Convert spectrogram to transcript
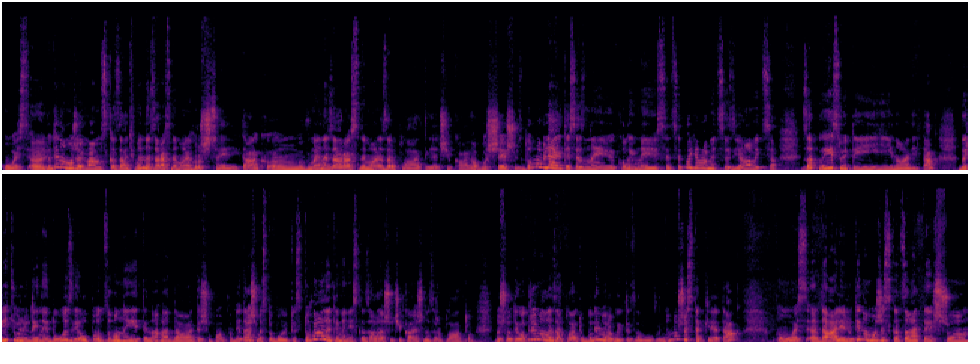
Ось е, людина може вам сказати: в мене зараз немає грошей, так, ем, в мене зараз немає зарплати, я чекаю, або ще щось. Домовляйтеся з нею, коли в неї все це появиться, з'явиться, записуйте її навіть. так. Беріть у людини дозвіл, подзвонити, нагадати, що пам'ятаєш, ми з тобою тестували, ти мені сказала, що чекаєш на зарплату. Ну що, ти отримала зарплату, будемо робити замовлення. Ну, щось таке, так? Ось е, далі людина може сказати, що.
